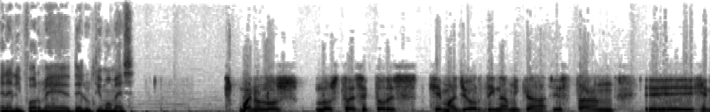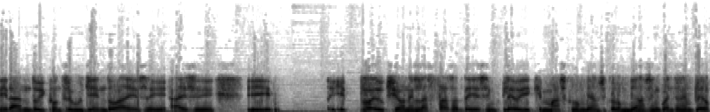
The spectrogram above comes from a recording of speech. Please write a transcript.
en el informe del último mes? Bueno, los los tres sectores que mayor dinámica están eh, generando y contribuyendo a ese a ese eh, eh, reducción en las tasas de desempleo y de que más colombianos y colombianas se encuentren en empleo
